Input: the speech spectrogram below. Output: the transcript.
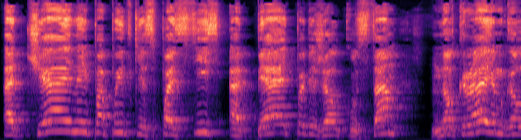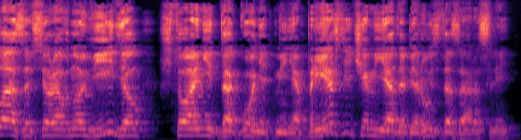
отчаянной попытке спастись опять побежал к кустам, но краем глаза все равно видел, что они догонят меня прежде, чем я доберусь до зарослей.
